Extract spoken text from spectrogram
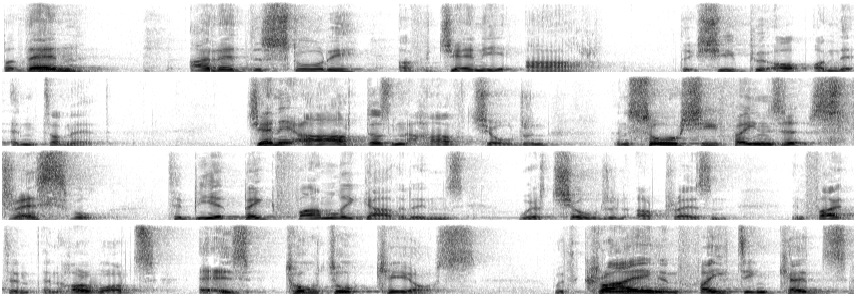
But then I read the story of Jenny R. that she put up on the internet. Jenny R doesn't have children, and so she finds it stressful to be at big family gatherings where children are present. In fact, in, in her words, it is total chaos with crying and fighting kids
